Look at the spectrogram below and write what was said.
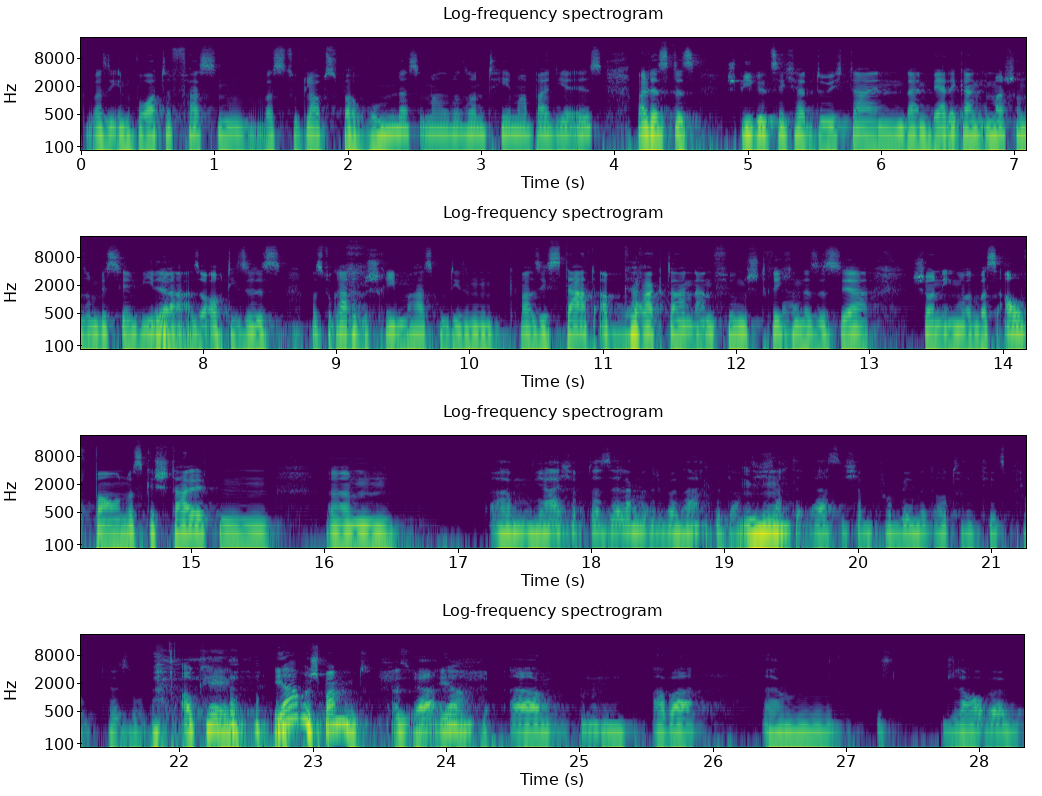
quasi in Worte fassen, was du glaubst, warum das immer so ein Thema bei dir ist? Weil das, das spiegelt sich ja durch deinen deinen Werdegang immer schon so ein bisschen wieder. Ja. Also auch dieses, was du gerade beschrieben hast mit diesem quasi Start-up-Charakter in Anführungsstrichen, Ja. das ist ja schon irgendwas was aufbauen, was gestalten. Ähm, ähm, ja, ich habe da sehr lange drüber nachgedacht. Ich Mhm. dachte erst, ich habe ein Problem mit Autoritätspersonen. okay, ja, aber spannend. Also, Ja? ja. Ähm, aber ähm, ich glaube,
